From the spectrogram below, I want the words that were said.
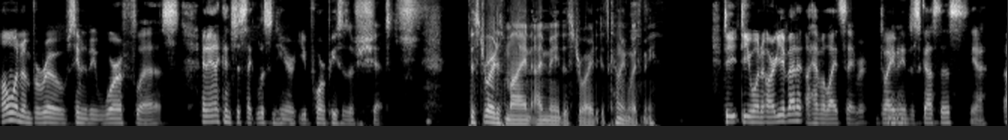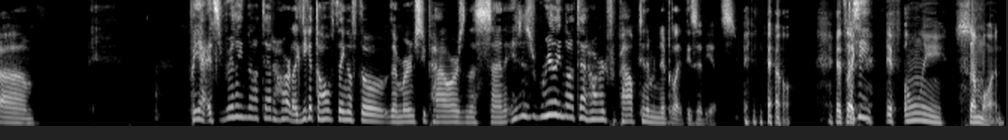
Owen and Beru seem to be worthless, and Anakin's just like, "Listen here, you poor pieces of shit. this droid is mine. I made this droid. It's coming with me. Do Do you want to argue about it? I have a lightsaber. Do I even Mhm. need to discuss this? Yeah. Um. But yeah, it's really not that hard. Like you get the whole thing of the the emergency powers and the Senate. It is really not that hard for Palpatine to manipulate these idiots. no, it's like he- if only someone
